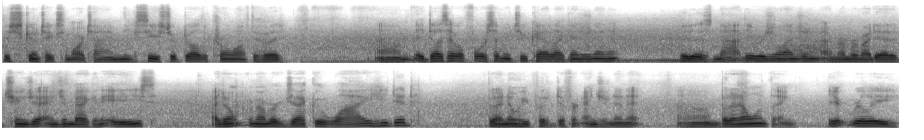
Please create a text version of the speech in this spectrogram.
It's just going to take some more time. You can see he stripped all the chrome off the hood. Um, it does have a 472 Cadillac engine in it. It is not the original engine. I remember my dad had changed that engine back in the 80s. I don't remember exactly why he did, but I know he put a different engine in it. Um, but I know one thing, it really,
